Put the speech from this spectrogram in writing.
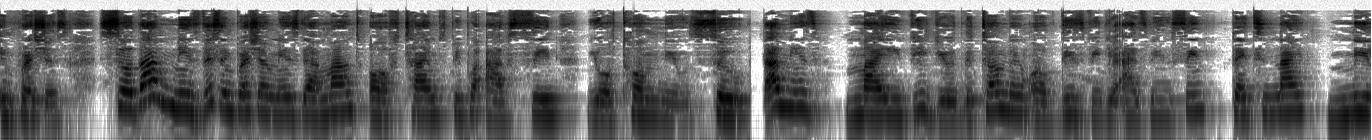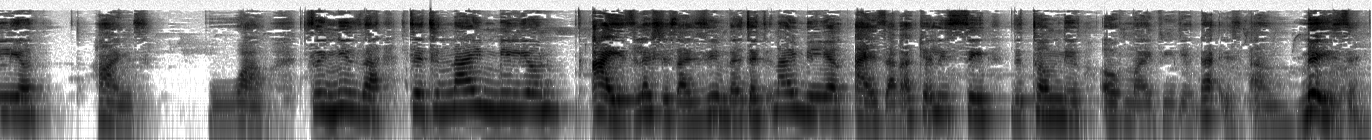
impressions. So that means this impression means the amount of times people have seen your thumbnails. So that means my video, the thumbnail of this video has been seen 39 million times. Wow. So it means that 39 million eyes, let's just assume that 39 million eyes have actually seen the thumbnail of my video. That is amazing.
